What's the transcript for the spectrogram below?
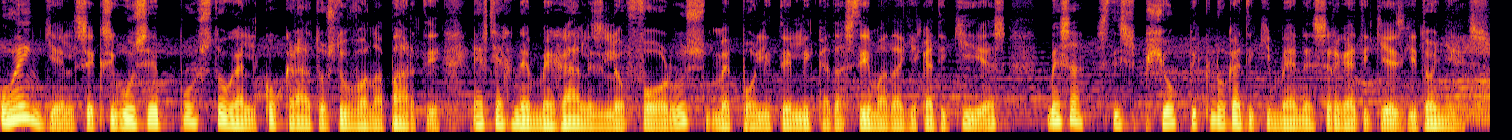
Ο Έγγελς εξηγούσε πως το γαλλικό κράτος του Βοναπάρτη έφτιαχνε μεγάλες λεωφόρους με πολυτελή καταστήματα και κατοικίες μέσα στις πιο πυκνοκατοικημένες εργατικές γειτονιές.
